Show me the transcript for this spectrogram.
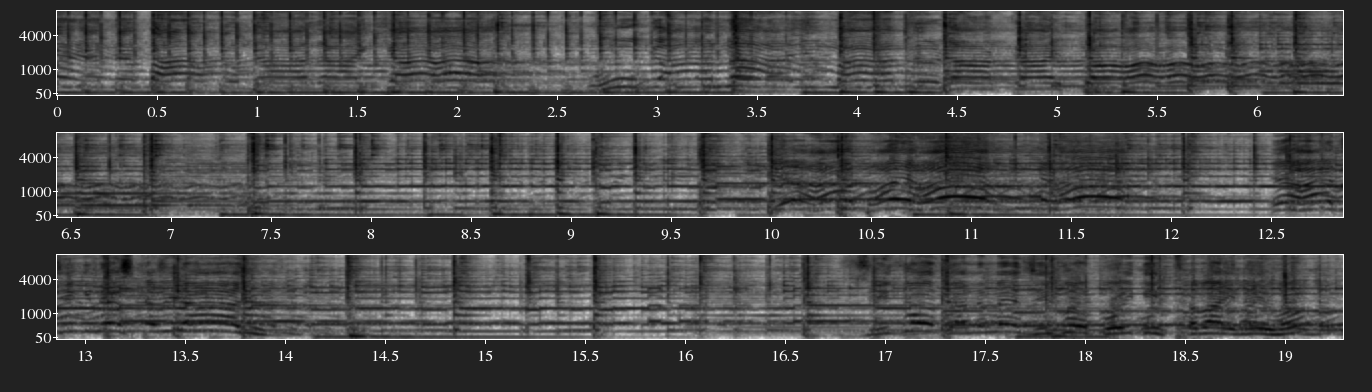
એને બાપ ના રાખ્યા ઉગાનાય જિગ્નેશ કવિરાજ જીગો જન્મે જીગો કોઈ દી થવાય નહીં હો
